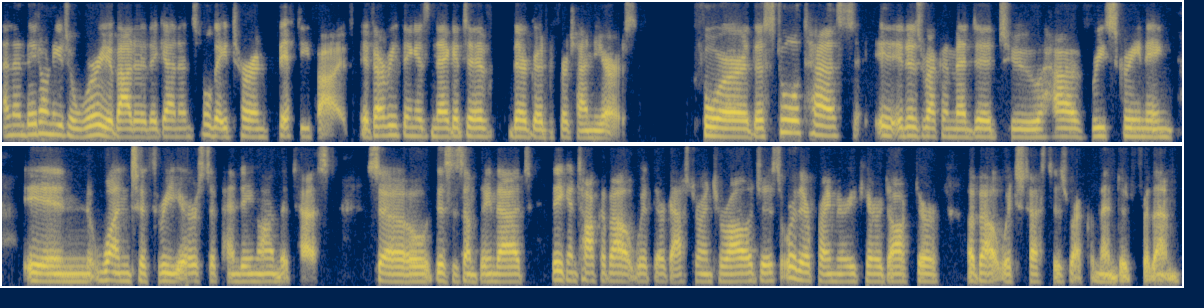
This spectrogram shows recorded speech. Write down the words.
and then they don't need to worry about it again until they turn 55. If everything is negative, they're good for 10 years. For the stool test, it, is recommended to have rescreening in one to three years, depending on the test. So, this is something that they can talk about with their gastroenterologist or their primary care doctor about which test is recommended for them.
